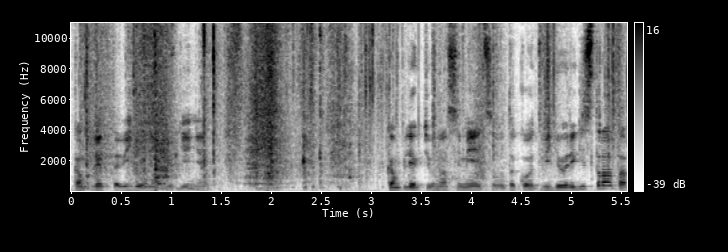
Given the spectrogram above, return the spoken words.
комплекта видеонаблюдения. В комплекте у нас имеется вот такой вот видеорегистратор.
